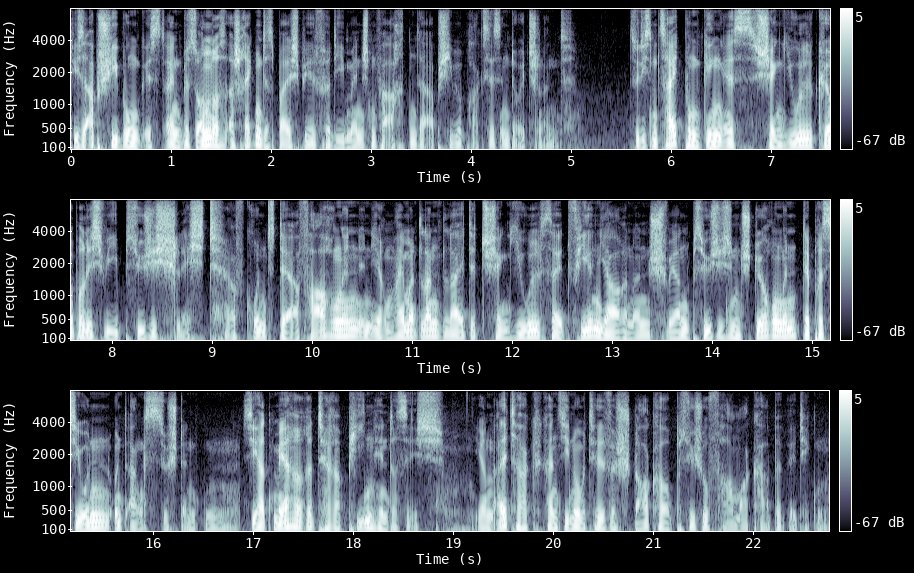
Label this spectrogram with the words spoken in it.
Diese Abschiebung ist ein besonders erschreckendes Beispiel für die menschenverachtende Abschiebepraxis in Deutschland. Zu diesem Zeitpunkt ging es Sheng Yul körperlich wie psychisch schlecht. Aufgrund der Erfahrungen in ihrem Heimatland leidet Sheng Yul seit vielen Jahren an schweren psychischen Störungen, Depressionen und Angstzuständen. Sie hat mehrere Therapien hinter sich. Ihren Alltag kann sie nur mit Hilfe starker Psychopharmaka bewältigen.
